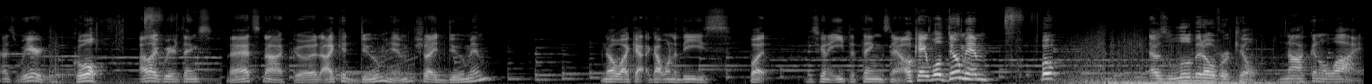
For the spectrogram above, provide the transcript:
That's weird. Cool. I like weird things. That's not good. I could doom him. Should I doom him? No, I got, I got one of these, but he's gonna eat the things now. Okay, we'll doom him. Boop. That was a little bit overkill, not gonna lie.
